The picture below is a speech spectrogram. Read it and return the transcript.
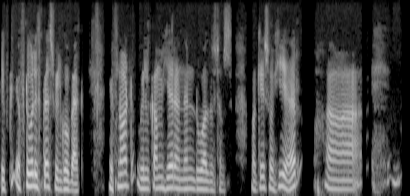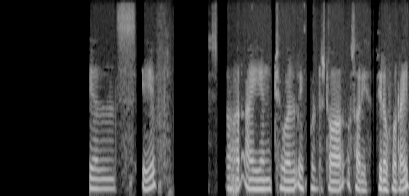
if F12 is pressed we'll go back. If not we'll come here and then do all the stuffs okay? So here uh, else if star in12 equal to star sorry 04 right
